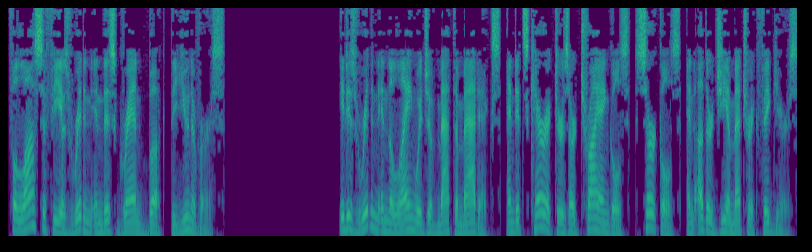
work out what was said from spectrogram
Philosophy is written in this grand book, the universe. It is written in the language of mathematics, and its characters are triangles, circles, and other geometric figures.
